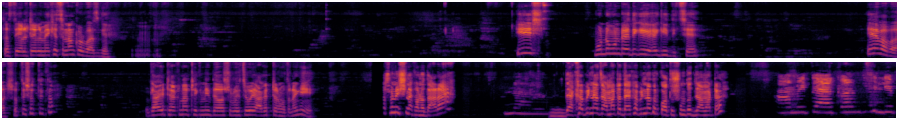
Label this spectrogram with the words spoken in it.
তো তেল টেল মেখে স্নান করব আজকে। ইস মুন্ডু মুন্ডু এদিকে এগিয়ে দিচ্ছে। এ বাবা সত্যি সত্যি তো? গায়ে ঠেকনা ঠেকনি দেওয়া শুরু হয়েছে ওই আগেরটার মতো নাকি? শুনিস না কেন দাঁড়া। দেখাবি না জামাটা দেখাবি না তোর কত সুন্দর জামাটা। আমি তো এখন স্লিপ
